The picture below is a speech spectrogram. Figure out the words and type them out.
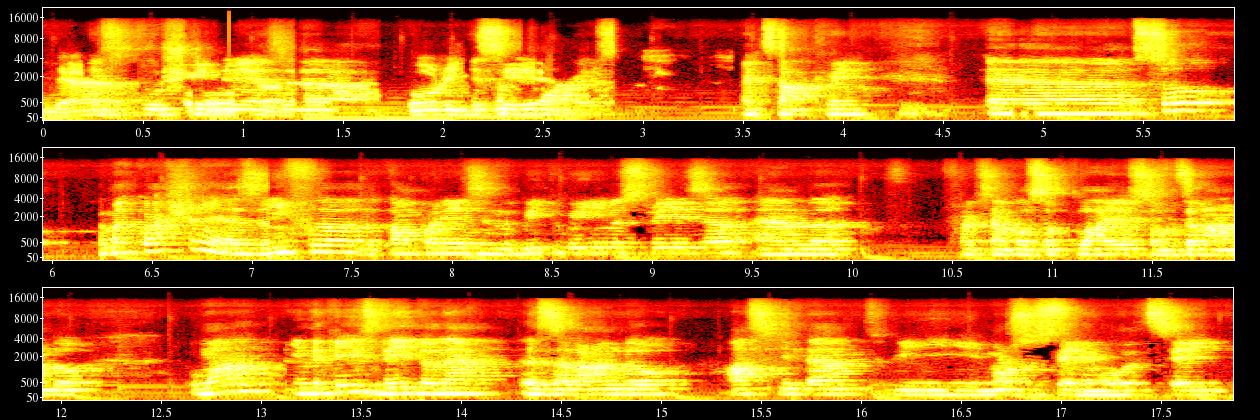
yeah. is pushing or, his, uh, or. Exactly. Uh, so my question is, if uh, the companies in the B2B industries uh, and, uh, for example, suppliers of Zalando, one in the case they don't have Zalando asking them to be more sustainable, let's say,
